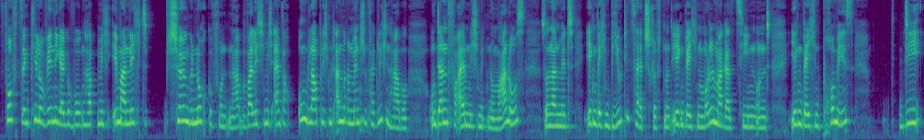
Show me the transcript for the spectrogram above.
15 Kilo weniger gewogen habe, mich immer nicht schön genug gefunden habe, weil ich mich einfach unglaublich mit anderen Menschen verglichen habe. Und dann vor allem nicht mit Normalos, sondern mit irgendwelchen Beauty-Zeitschriften und irgendwelchen Modelmagazinen und irgendwelchen Promis, die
